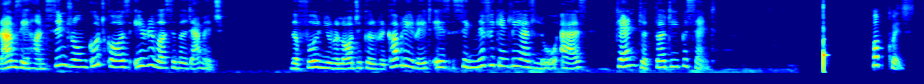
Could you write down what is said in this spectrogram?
Ramsay Hunt syndrome could cause irreversible damage. The full neurological recovery rate is significantly as low as 10 to 30 percent. Pop quiz.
